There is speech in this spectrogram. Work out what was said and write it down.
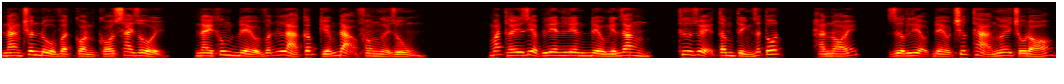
Nàng chân đồ vật còn có sai rồi, này không đều vẫn là cấp kiếm đạo phong người dùng. Mắt thấy Diệp Liên liên đều nghiến răng, Thư Duệ tâm tình rất tốt, hắn nói, dược liệu đều trước thả ngươi chỗ đó,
